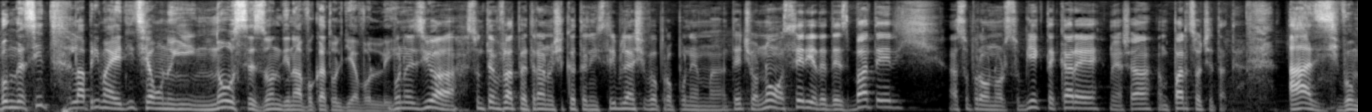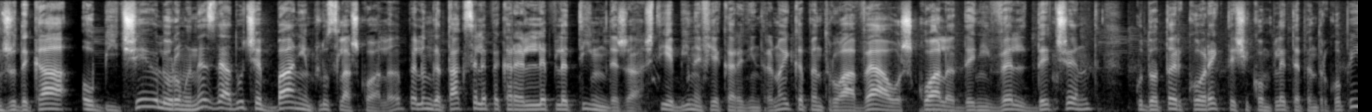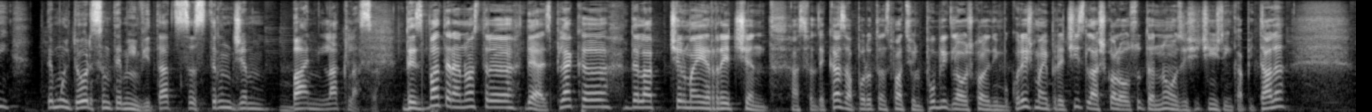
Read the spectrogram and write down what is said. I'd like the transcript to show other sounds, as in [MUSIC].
Bun găsit la prima ediție a unui nou sezon din Avocatul Diavolului. Bună ziua! Suntem Vlad Petreanu și Cătălin Striblea și vă propunem deci o nouă serie de dezbateri asupra unor subiecte care, nu așa, împart societatea. Azi vom judeca obiceiul românesc de a aduce bani în plus la școală, pe lângă taxele pe care le plătim deja. Știe bine fiecare dintre noi că pentru a avea o școală de nivel decent, cu dotări corecte și complete pentru copii, de multe ori suntem invitați să strângem bani la clasă. Dezbaterea noastră de azi pleacă de la cel mai recent astfel de caz apărut în spațiul public la o școală din București, mai precis la școala 195 din capitală,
